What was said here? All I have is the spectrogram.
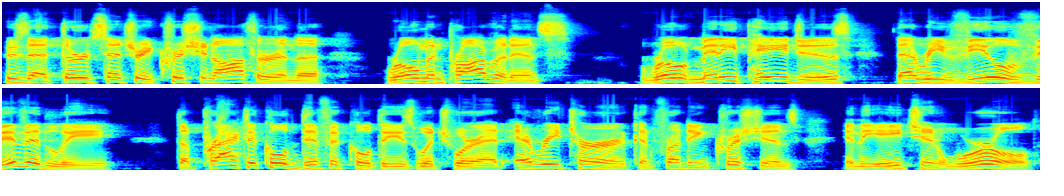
who's that third century Christian author in the Roman Providence, wrote many pages that reveal vividly the practical difficulties which were at every turn confronting Christians in the ancient world.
